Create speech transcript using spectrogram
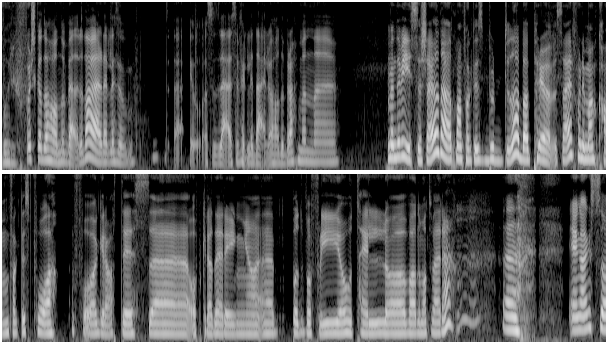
Hvorfor skal du ha noe bedre, da? Er det liksom Jo, altså det er selvfølgelig deilig å ha det bra, men uh... Men det viser seg jo da at man faktisk burde da bare prøve seg, fordi man kan faktisk få, få gratis uh, oppgradering både på fly og hotell og hva det måtte være. Mm. En gang så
